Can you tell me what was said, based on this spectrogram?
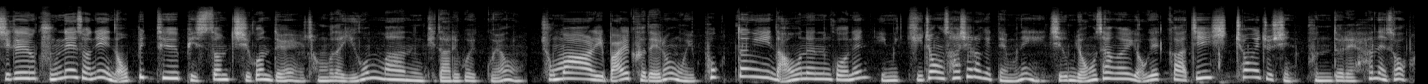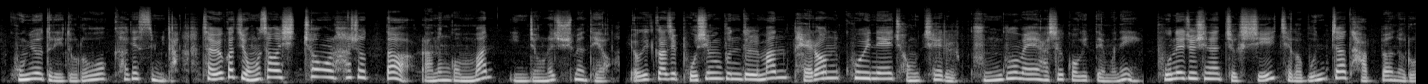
지금 국내에서는 업비트 빗썸 직원들 전부 다 이것만 기다리고 있고요. 정말 이 말 그대로 이 폭등이 나오는 거는 이미 기정사실하기 때문에 지금 영상을 여기까지 시청해주신 분들에 한해서 공유드리도록 하겠습니다. 자, 여기까지 영상을 시청을 하셨다라는 것만 인정을 해주시면 돼요. 여기까지 보신 분들만 베런 코인의 정체를 궁금해 하실 거기 때문에 보내주시는 즉시 제가 문자 답변으로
